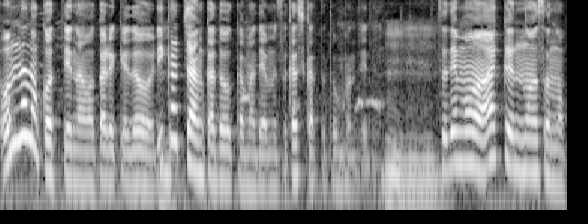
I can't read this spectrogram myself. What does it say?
女の子っていうのは分かるけどリカちゃんかどうかまでは難しかったと思うんだよね、うんうんそうでもあーくんのその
